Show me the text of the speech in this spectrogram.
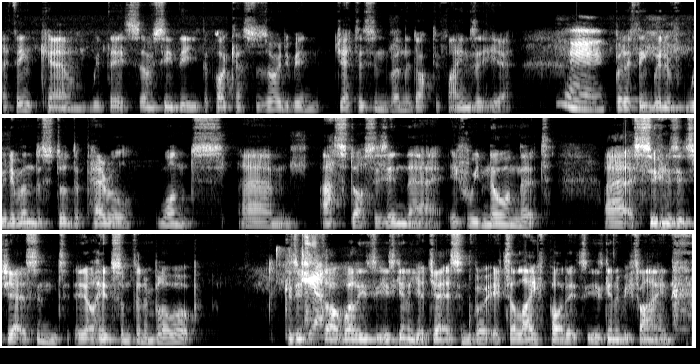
I think um, with this, obviously the, the podcast has already been jettisoned when the Doctor finds it here. Hmm. But I think we'd have we'd have understood the peril once um, Astos is in there if we'd known that uh, as soon as it's jettisoned, it'll hit something and blow up. Because he just Yeah. thought, well, he's, he's going to get jettisoned, but it's a life pod. It's, he's going to be fine.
